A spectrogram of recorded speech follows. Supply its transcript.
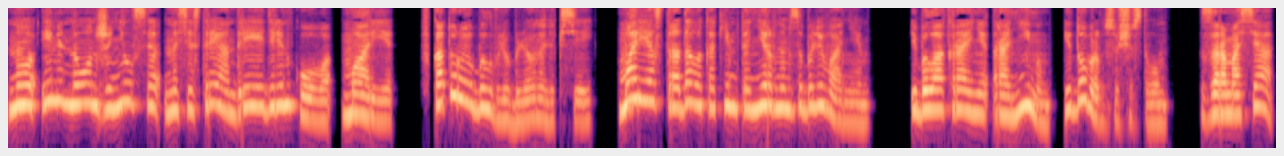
Но именно он женился на сестре Андрея Деренкова, Марье, в которую был влюблен Алексей. Мария страдала каким-то нервным заболеванием и была крайне ранимым и добрым существом. За Ромася,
